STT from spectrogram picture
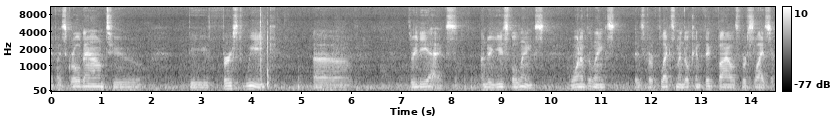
if I scroll down to the first week of 3DX under useful links, one of the links is for flexMendel config files for Slicer.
